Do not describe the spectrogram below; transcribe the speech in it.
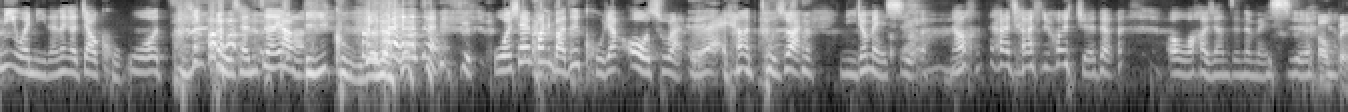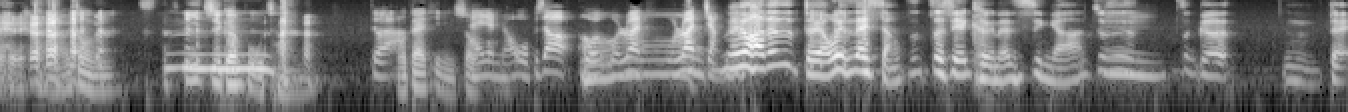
你以为你的那个叫苦？我已经苦成这样了，比苦的。”对对对，我现在帮你把这个苦这样呕出来，呃，然后吐出来，你就没事了。然后大家就会觉得：“哦，我好像真的没事了。”靠北，这种医治跟补偿。对啊，我代替你受。I don't know，我不知道，我我乱我乱讲。没有啊，但是对啊，我也是在想这这些可能性啊，就是这个，嗯，对，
